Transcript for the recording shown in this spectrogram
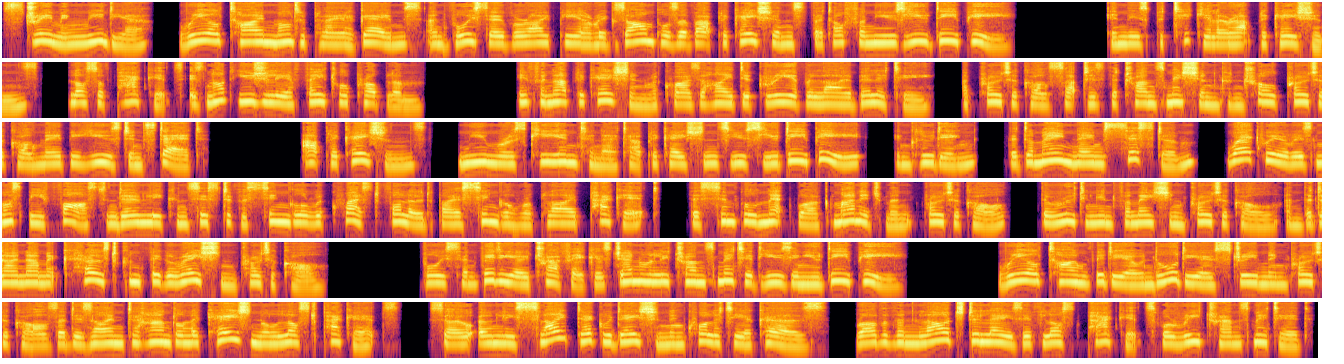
Streaming media, Real-time multiplayer games and voice-over IP are examples of applications that often use UDP. In these particular applications, loss of packets is not usually a fatal problem. If an application requires a high degree of reliability, a protocol such as the Transmission Control Protocol may be used instead. Applications Numerous key Internet applications use UDP, including, the domain name system, where queries must be fast and only consist of a single request followed by a single reply packet, the Simple Network Management Protocol, the Routing Information Protocol and the Dynamic Host Configuration Protocol. Voice and video traffic is generally transmitted using UDP. Real-time video and audio streaming protocols are designed to handle occasional lost packets, so only slight degradation in quality occurs, rather than large delays if lost packets were retransmitted.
